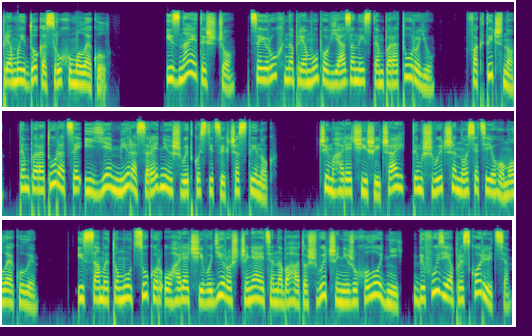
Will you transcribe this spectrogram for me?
прямий доказ руху молекул. І знаєте що? Цей рух напряму пов'язаний з температурою. Фактично, температура це і є міра середньої швидкості цих частинок. Чим гарячіший чай, тим швидше носяться його молекули. І саме тому цукор у гарячій воді розчиняється набагато швидше, ніж у холодній, дифузія прискорюється.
